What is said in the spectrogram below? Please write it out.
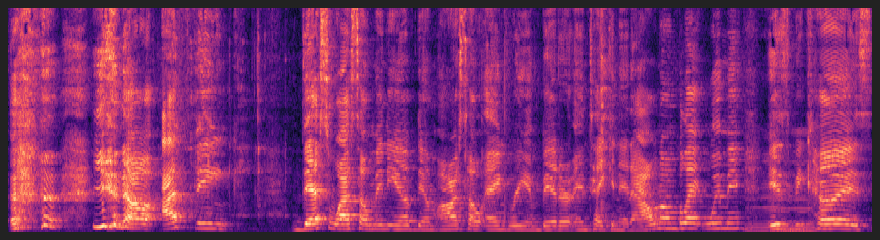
you know, I think that's why so many of them are so angry and bitter and taking it out on black women is because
